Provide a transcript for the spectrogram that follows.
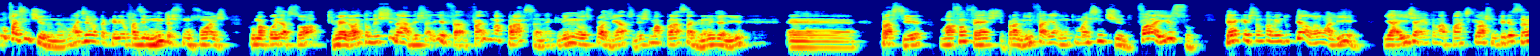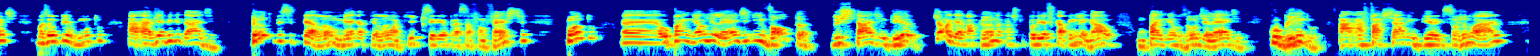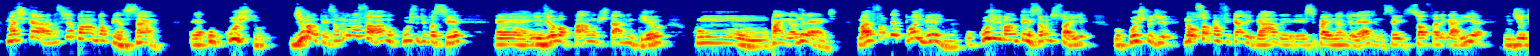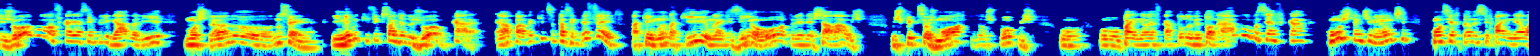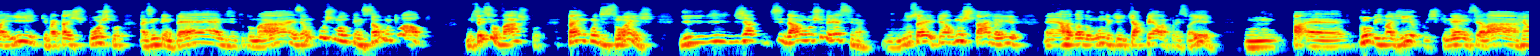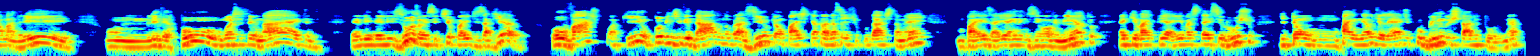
não faz sentido, né? Não adianta querer fazer muitas funções para uma coisa só. Melhor então destinar, deixa ali, faz uma praça, né? Que nem os projetos, deixa uma praça grande ali é, para ser uma fanfest. Para mim faria muito mais sentido. Fora isso, tem a questão também do telão ali, e aí já entra na parte que eu acho interessante, mas eu me pergunto a, a viabilidade tanto desse telão, mega telão aqui, que seria para essa fanfest, quanto é, o painel de LED em volta do estádio inteiro, que é uma ideia bacana, acho que poderia ficar bem legal, um painelzão de LED cobrindo a, a fachada inteira de São Januário. Mas, cara, vocês já pararam para pensar é, o custo de manutenção? Nem vou falar no custo de você é, envelopar um estádio inteiro com um painel de LED. Mas eu falo depois mesmo, né? o custo de manutenção disso aí, o custo de não só para ficar ligado esse painel de LED, não sei, só, só ligaria em dia de jogo ou ficaria sempre ligado ali mostrando, não sei, né? E mesmo que fique só em dia do jogo, cara, é uma parada que você tá sempre defeito. Tá queimando aqui um LEDzinho ou outro, ia deixar lá os, os pixels mortos, aos poucos o, o painel ia ficar todo detonado, ou você ia ficar constantemente consertando esse painel aí, que vai estar exposto às intempéries e tudo mais. É um custo de manutenção muito alto. Não sei se o Vasco está em condições de, de, de já se dar um luxo desse, né? Não sei, tem algum estádio aí é, ao redor do mundo que, que apela por isso aí? Um, é, clubes mais ricos, que nem, sei lá, Real Madrid, um Liverpool, Manchester United, ele, eles usam esse tipo aí de exagero? Ou o Vasco aqui, um clube endividado no Brasil, que é um país que atravessa dificuldades também, um país aí ainda em desenvolvimento, é que vai ter aí, vai se dar esse luxo de ter um, um painel de LED cobrindo o estádio todo, né?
